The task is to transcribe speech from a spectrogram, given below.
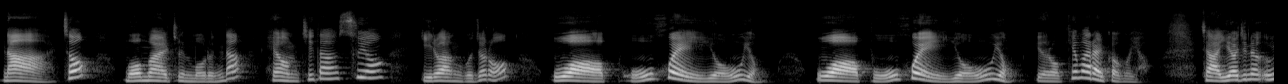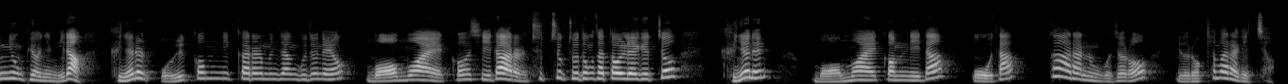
나, 저, 뭐뭐 할 줄 모른다. 헤엄치다, 수영. 이러한 구조로 我不会游泳.我不会游泳. 이렇게 말할 거고요. 자, 이어지는 응용 표현입니다. 그녀는 올 겁니까? 라는 문장 구조네요. 뭐뭐 할 것이다 라는 추측 조동사 떠올려야겠죠? 그녀는 뭐뭐 할 겁니다. 오다 가라는 구조로 이렇게 말하겠죠.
